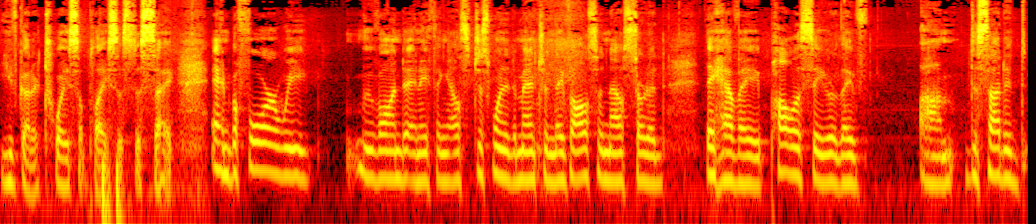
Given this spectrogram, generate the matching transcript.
you've got a choice of places to stay. And before we move on to anything else, just wanted to mention they've also now started. They have a policy, or they've um, decided.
